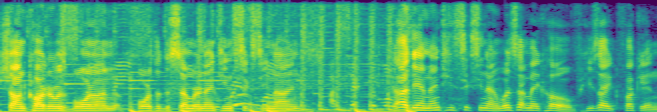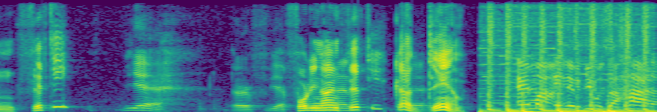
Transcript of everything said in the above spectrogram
Sean Carter was born on 4th of December 1969. I set the most Goddamn, 1969. What does that make Hove? He's like fucking 50? Yeah. or yeah, 49.50? God damn. And my interviews are hotter.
